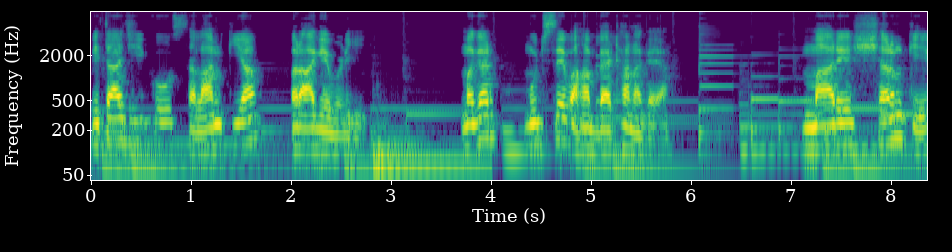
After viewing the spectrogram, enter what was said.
पिताजी को सलाम किया और आगे बढ़ी। मगर मुझसे वहाँ बैठा न गया। मारे शर्म के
